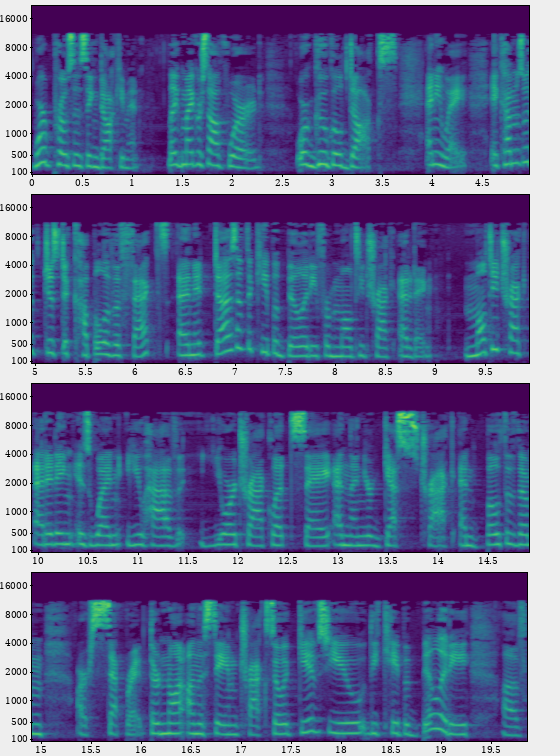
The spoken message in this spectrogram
word processing document, like Microsoft Word or Google Docs. Anyway, it comes with just a couple of effects and it does have the capability for multi-track editing. Multi-track editing is when you have your track, let's say, and then your guest's track, and both of them are separate. They're not on the same track. So it gives you the capability of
